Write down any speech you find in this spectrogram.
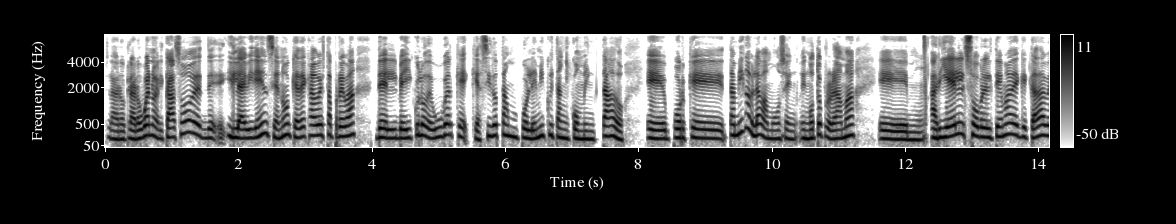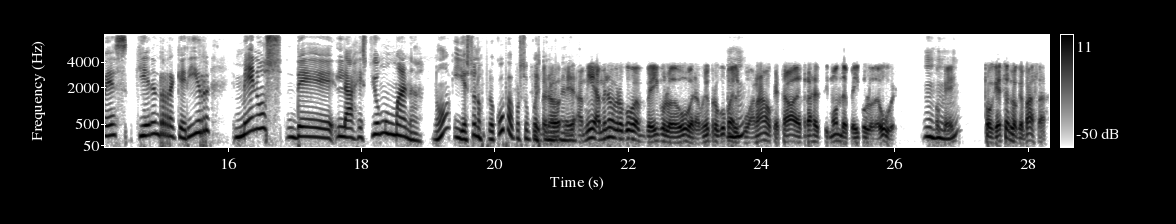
Claro, claro. Bueno, el caso de, y la evidencia, ¿no? Que ha dejado esta prueba del vehículo de Uber que, que ha sido tan polémico y tan comentado, eh, porque también hablábamos en, en otro programa, eh, Ariel, sobre el tema de que cada vez quieren requerir menos de la gestión humana, ¿no? Y eso nos preocupa, por supuesto. pero eh, a mí a mí no me preocupa el vehículo de Uber, a mí me preocupa el guanajo que estaba detrás del timón del vehículo de Uber, ¿ok? Porque esto es lo que pasa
